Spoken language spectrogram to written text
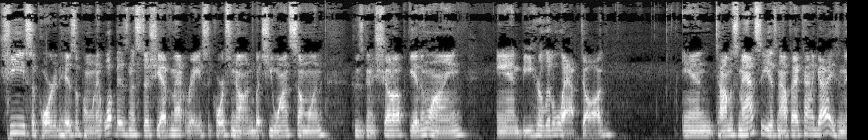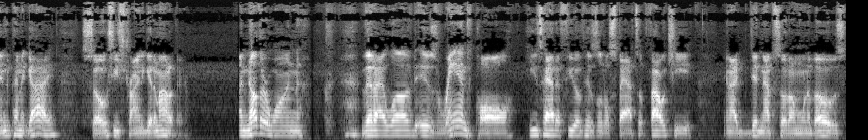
She supported his opponent. What business does she have in that race? Of course, none, but she wants someone who's going to shut up, get in line, and be her little lapdog. And Thomas Massie is not that kind of guy. He's an independent guy, so she's trying to get him out of there. Another one that I loved is Rand Paul. He's had a few of his little spats with Fauci, and I did an episode on one of those.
